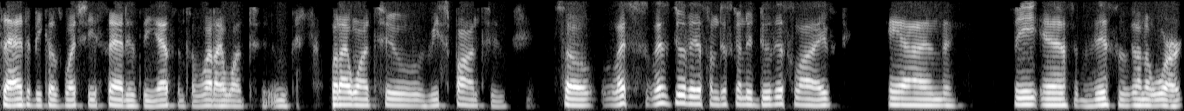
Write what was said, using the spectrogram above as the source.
said because what she said is the essence of what i want to what i want to respond to. So let's let's do this. I'm just going to do this live and see if this is going to work.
